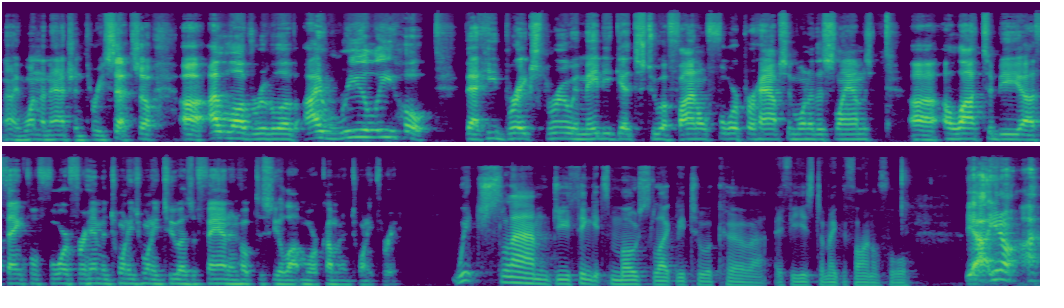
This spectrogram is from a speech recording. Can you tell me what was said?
I won the match in three sets. So uh, I love Rublev. I really hope that he breaks through and maybe gets to a final four, perhaps in one of the slams. Uh, a lot to be uh, thankful for for him in 2022 as a fan, and hope to see a lot more coming in 23. Which slam do you think it's most likely to occur at if he is to make the final four? Yeah, you know, I,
